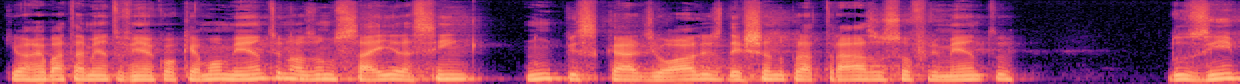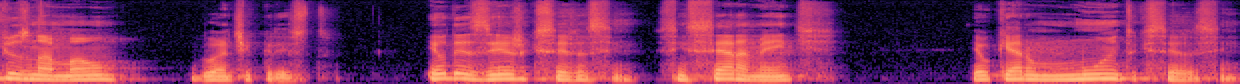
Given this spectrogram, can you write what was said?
que o arrebatamento vem a qualquer momento e nós vamos sair assim, num piscar de olhos, deixando para trás o sofrimento dos ímpios na mão do anticristo. Eu desejo que seja assim, sinceramente. Eu quero muito que seja assim.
